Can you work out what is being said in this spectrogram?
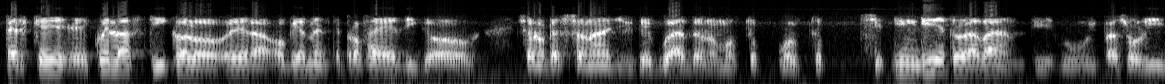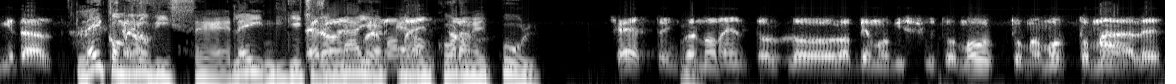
perché eh, quell'articolo era ovviamente profetico, sono personaggi che guardano molto, molto indietro e avanti, lui, Pasolini ed altri. Lei come però, lo visse? Lei il 10 gennaio era momento, ancora nel pool? Certo, in quel mm. momento lo, lo, abbiamo vissuto molto, ma molto male,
